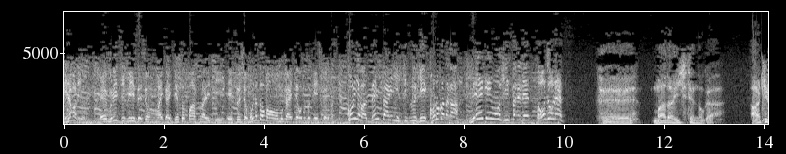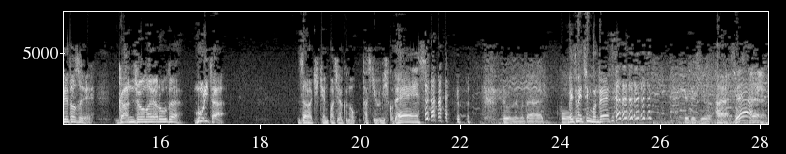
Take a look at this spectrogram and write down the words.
皆までより、えーブリーチ B ステーション毎回ゲストパーソナリティ、えー通称森田当番を迎えてお届けしております。今夜は前回に引き続き、この方が名言を引っ提げて登場です。へえ、まだ生きてんのか。呆れたぜ。頑丈な野郎だ。森田。ザラキケンパチ役の立木文彦でーす。ということで、また、こう、別名新聞です。平成中。はいそうですねね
